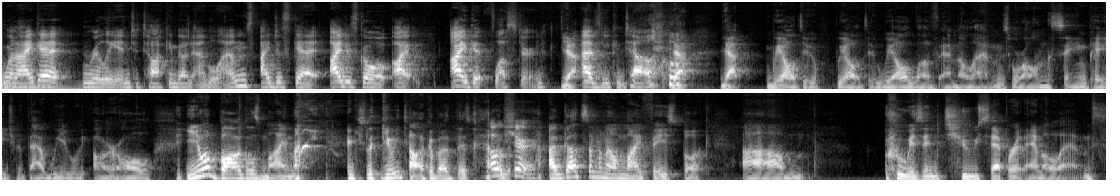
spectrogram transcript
When I get really into talking about MLMs, I just get I just go I I get flustered. Yeah. As you can tell. yeah, yeah, we all do. We all do. We all love MLMs. We're all on the same page with that. We, we are all. You know what boggles my mind? Actually, can we talk about this? Oh, I've- sure. I've got someone on my Facebook um, who is in two separate MLMs.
